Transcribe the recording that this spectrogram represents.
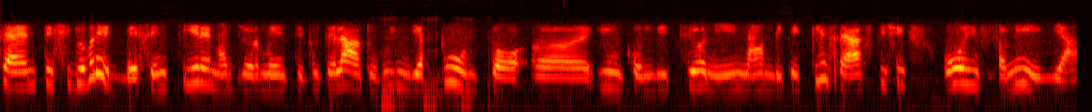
sente, si dovrebbe sentire maggiormente tutelato, quindi appunto eh, in condizioni, in ambiti ecclesiastici o in famiglia.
